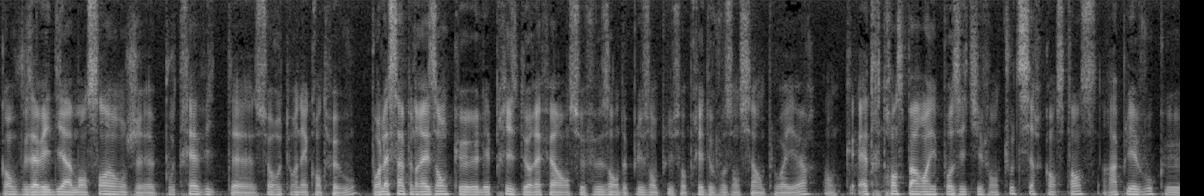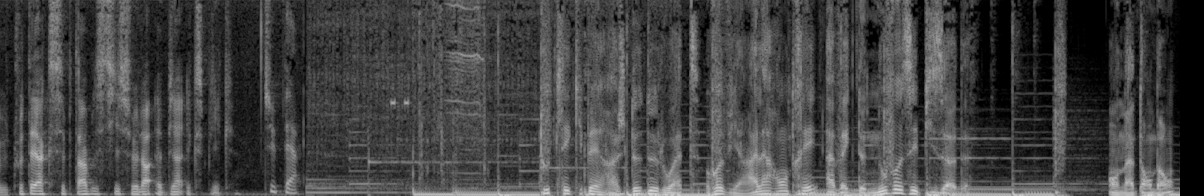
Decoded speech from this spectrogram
quand vous avez dit un mensonge peut très vite euh, se retourner contre vous, pour la simple raison que les prises de référence se faisant de plus en plus auprès de vos anciens employeurs. Donc, être transparent et positif en toutes circonstances. Rappelez-vous que tout est acceptable si cela est bien expliqué. Super. Toute l'équipe RH de Deloitte revient à la rentrée avec de nouveaux épisodes. En attendant,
